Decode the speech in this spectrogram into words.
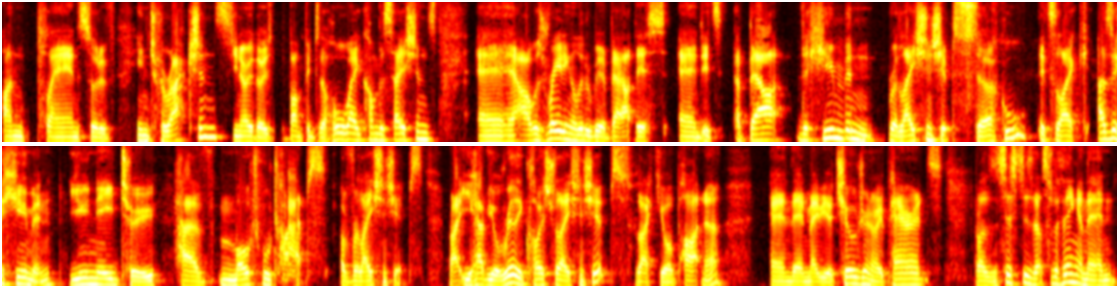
unplanned sort of interactions, you know, those bump into the hallway conversations. And I was reading a little bit about this and it's about the human relationship circle. It's like as a human, you need to have multiple types of relationships, right? You have your really close relationships, like your partner, and then maybe your children or your parents, brothers and sisters, that sort of thing. And then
